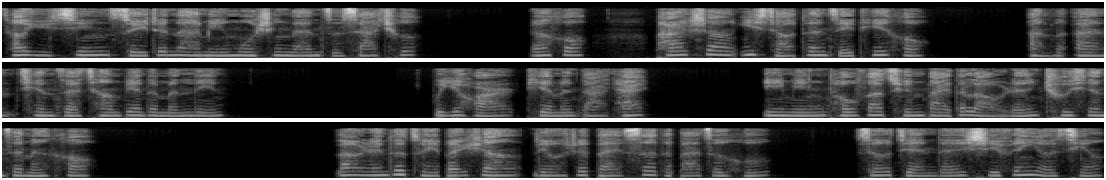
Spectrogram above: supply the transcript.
曹雨欣随着那名陌生男子下车，然后爬上一小段阶梯后，按了按嵌在墙边的门铃。不一会儿，铁门打开，一名头发全白的老人出现在门后。老人的嘴巴上留着白色的八字胡，修剪得十分有型。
